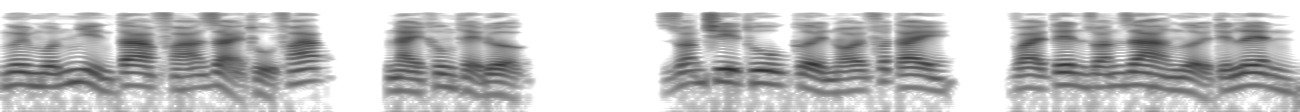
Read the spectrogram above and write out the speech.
ngươi muốn nhìn ta phá giải thủ pháp, này không thể được. Doãn Chi Thu cười nói phất tay, vài tên doãn ra người tiến lên,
